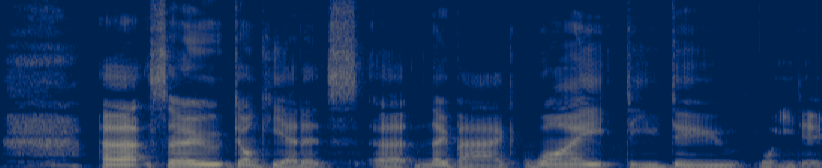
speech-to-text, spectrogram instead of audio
uh, so, Donkey Edits, uh, no bag. Why do you do what you do?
